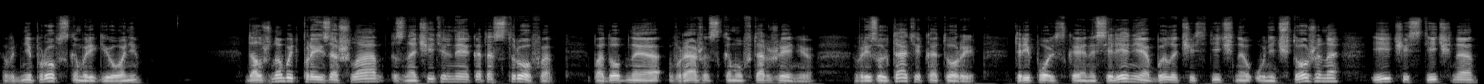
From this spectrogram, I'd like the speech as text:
в Днепровском регионе должно быть произошла значительная катастрофа, подобная вражескому вторжению, в результате которой трипольское население было частично уничтожено и частично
